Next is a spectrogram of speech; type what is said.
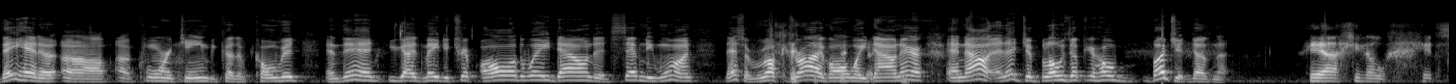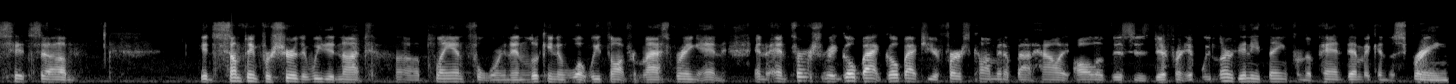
They had a, a, a quarantine because of COVID, and then you guys made the trip all the way down to 71. That's a rough drive all the way down there, and now that just blows up your whole budget, doesn't it? Yeah, you know, it's it's um, it's something for sure that we did not uh, plan for. And then looking at what we thought from last spring, and and and first, Rick, go back go back to your first comment about how it, all of this is different. If we learned anything from the pandemic in the spring,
